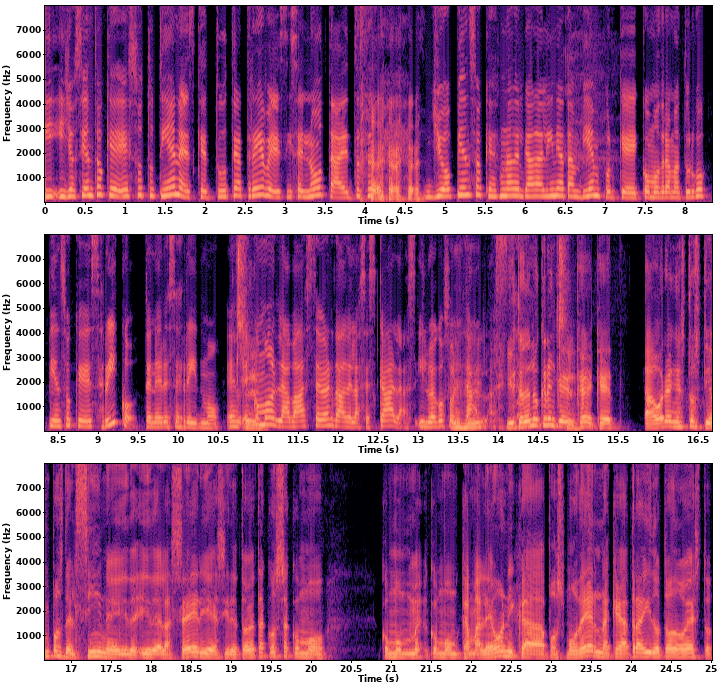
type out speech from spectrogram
Y, yo siento que eso tú tienes, que tú te atreves y se nota. Entonces, yo pienso que es una delgada línea también, porque como dramaturgo pienso que es rico tener ese ritmo. Es, como la base, ¿verdad?, de las escalas y luego soltarlas. ¿Y ustedes no creen que, que, ahora en estos tiempos del cine y de, y de las series y de toda esta cosa como, como, como camaleónica, posmoderna que ha traído todo esto,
